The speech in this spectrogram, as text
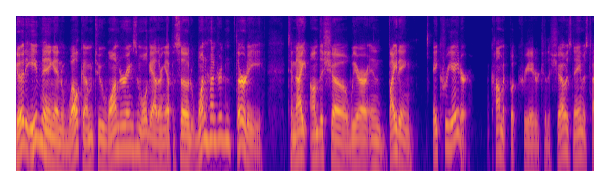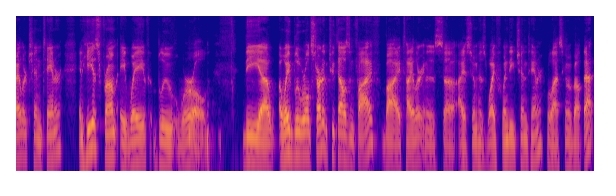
Good evening and welcome to Wanderings and Wool Gathering, episode 130. Tonight on the show, we are inviting a creator, a comic book creator to the show. His name is Tyler Chin Tanner, and he is from A Wave Blue World. The uh, A Wave Blue World started in 2005 by Tyler and his, uh, I assume, his wife, Wendy Chin Tanner. We'll ask him about that.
